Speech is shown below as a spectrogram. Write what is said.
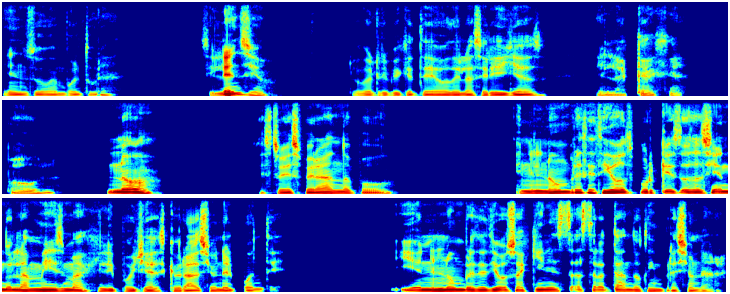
en su envoltura. Silencio. Luego el repiqueteo de las cerillas en la caja. ¿Paul? No. Estoy esperando, Paul. En el nombre de Dios, ¿por qué estás haciendo la misma gilipollez que Horacio en el puente? Y en el nombre de Dios, ¿a quién estás tratando de impresionar?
